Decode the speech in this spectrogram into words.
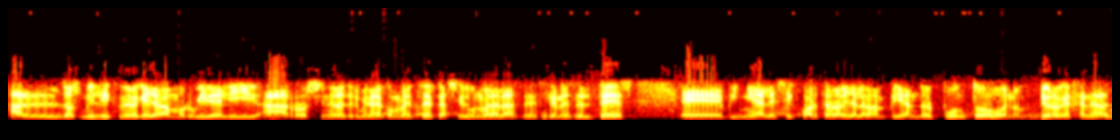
al 2019 que lleva Morbidelli a Rossi no le termina de convencer, que ha sido una de las decisiones del test. Eh, Viñales y Cuartaro ya le van pillando el punto. Bueno, yo creo que en general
